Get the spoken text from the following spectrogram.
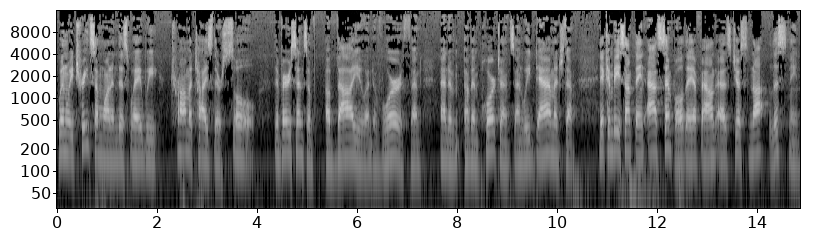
when we treat someone in this way, we traumatize their soul, their very sense of, of value and of worth and, and of, of importance, and we damage them. It can be something as simple, they have found, as just not listening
